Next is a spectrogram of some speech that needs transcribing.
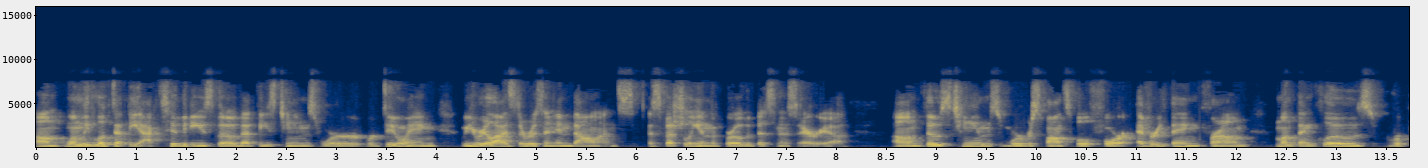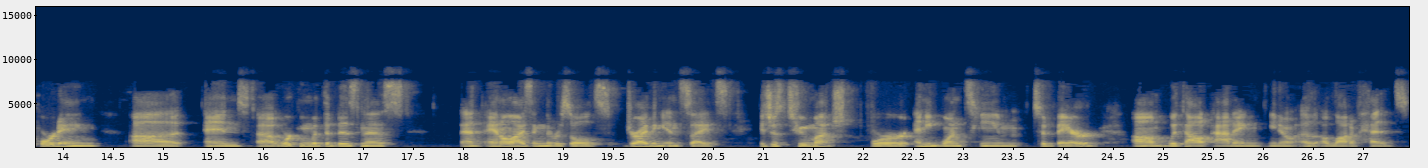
Um, when we looked at the activities, though, that these teams were were doing, we realized there was an imbalance, especially in the grow the business area. Um, those teams were responsible for everything from month-end close, reporting, uh, and uh, working with the business and analyzing the results, driving insights. It's just too much for any one team to bear um, without adding, you know, a, a lot of heads.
